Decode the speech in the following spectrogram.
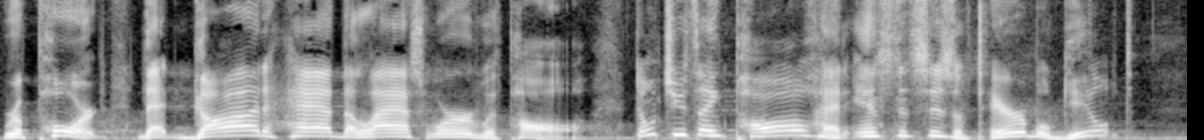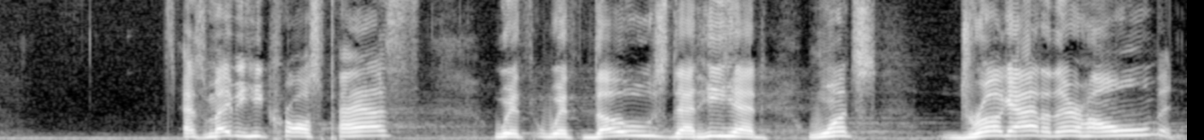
report that God had the last word with Paul. Don't you think Paul had instances of terrible guilt? As maybe he crossed paths with, with those that he had once drug out of their home and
